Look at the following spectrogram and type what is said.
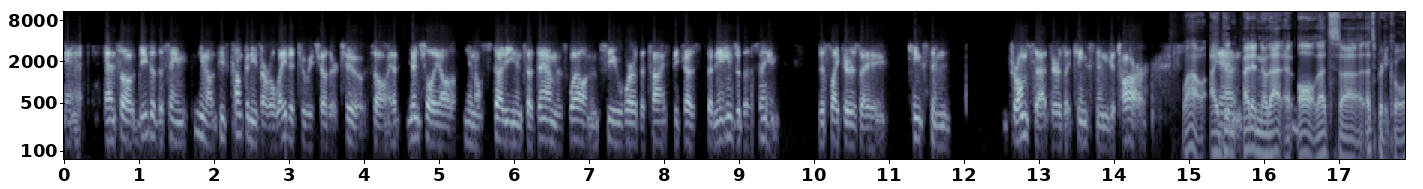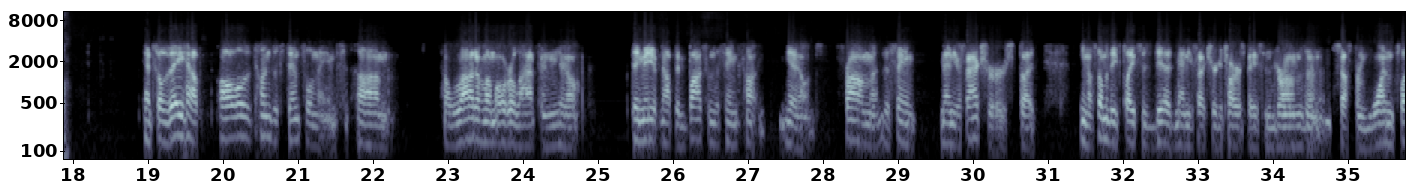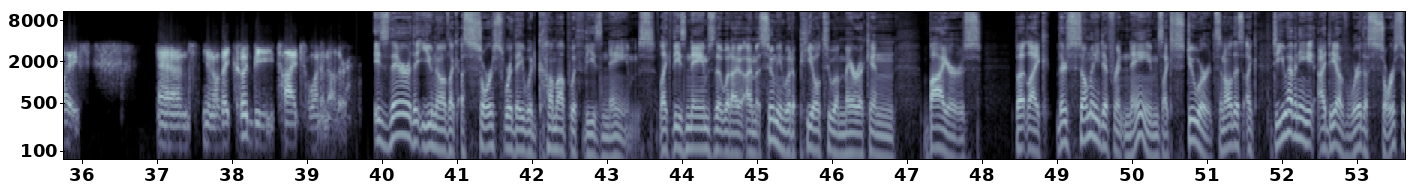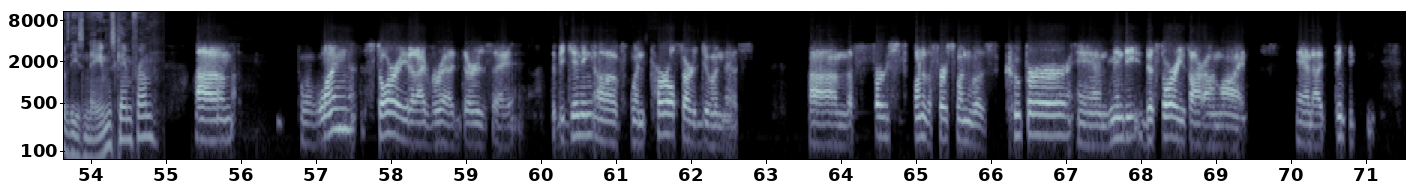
And and so these are the same you know these companies are related to each other too. So eventually I'll you know study into them as well and see where the ties because the names are the same. Just like there's a Kingston drum set, there's a Kingston guitar. Wow, I and, didn't I didn't know that at all. That's uh, that's pretty cool. And so they have all tons of stencil names. Um, a lot of them overlap, and you know, they may have not been bought from the same, you know, from the same manufacturers, but you know, some of these places did manufacture guitars, bass, and drums and stuff from one place, and you know, they could be tied to one another. Is there that you know of like a source where they would come up with these names, like these names that would I, I'm assuming would appeal to American buyers? but like there's so many different names like Stewart's and all this. Like do you have any idea of where the source of these names came from? Um, one story that I've read there's a the beginning of when Pearl started doing this um, the first one of the first one was Cooper and Mindy the stories are online and I think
